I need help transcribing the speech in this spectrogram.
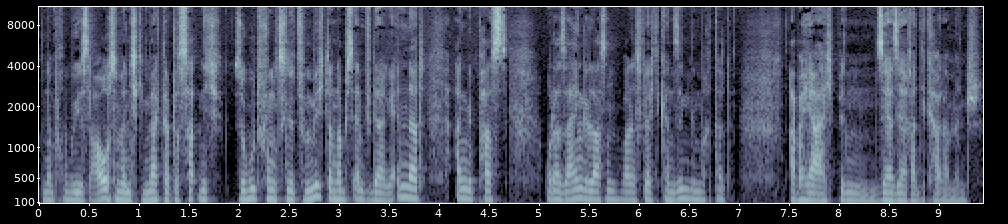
und dann probiere ich es aus. Und wenn ich gemerkt habe, das hat nicht so gut funktioniert für mich, dann habe ich es entweder geändert, angepasst oder sein gelassen, weil es vielleicht keinen Sinn gemacht hat. Aber ja, ich bin ein sehr, sehr radikaler Mensch.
